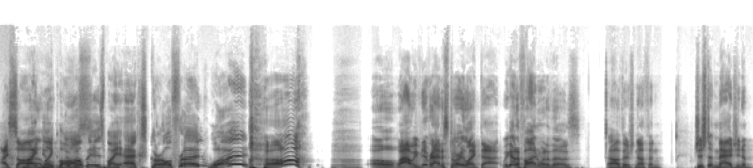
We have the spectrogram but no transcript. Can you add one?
I saw my new like, mom was- is my ex-girlfriend? What? Huh? Oh wow, we've never had a story like that. We gotta find one of those. Oh, there's nothing. Just imagine a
